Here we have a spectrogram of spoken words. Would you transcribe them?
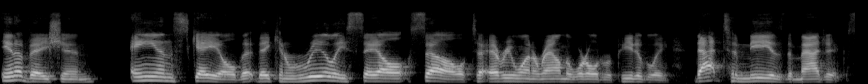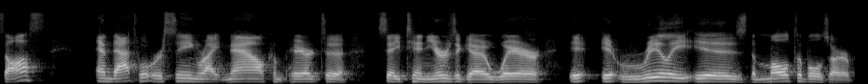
innovation and scale that they can really sell sell to everyone around the world repeatedly. That to me is the magic sauce. And that's what we're seeing right now compared to say 10 years ago, where it, it really is the multiples are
